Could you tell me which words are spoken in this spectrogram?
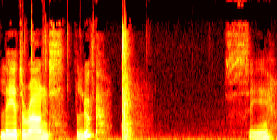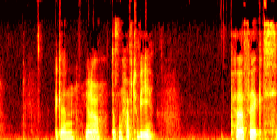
lay it around the loop. See, again, you know, it doesn't have to be perfect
